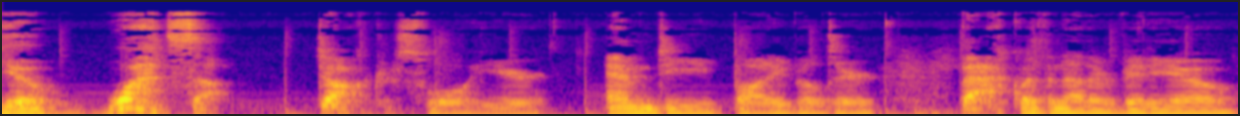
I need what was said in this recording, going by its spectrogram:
Yo, what's up? Dr. Swole here, MD bodybuilder, back with another video.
